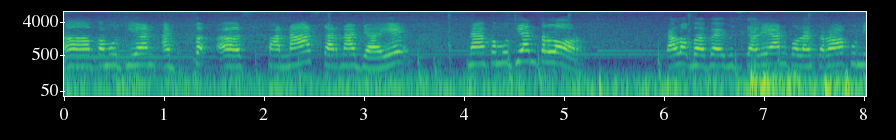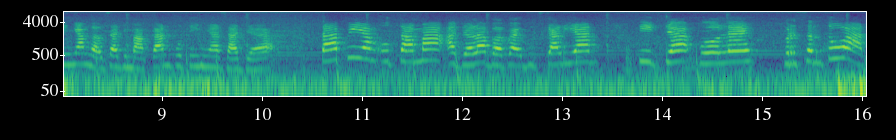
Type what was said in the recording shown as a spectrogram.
Uh, kemudian uh, panas karena jahe. Nah kemudian telur. Kalau Bapak Ibu sekalian kolesterol kuningnya nggak usah dimakan putihnya saja tapi yang utama adalah Bapak Ibu sekalian tidak boleh bersentuhan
